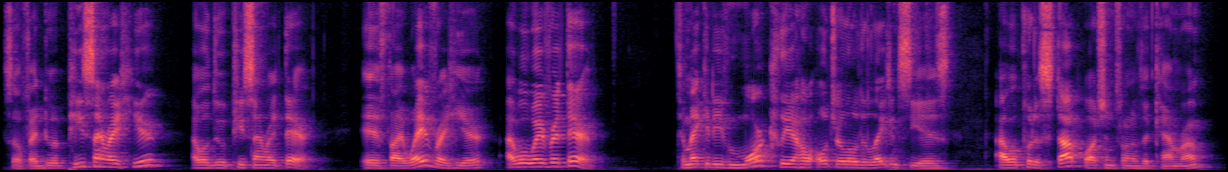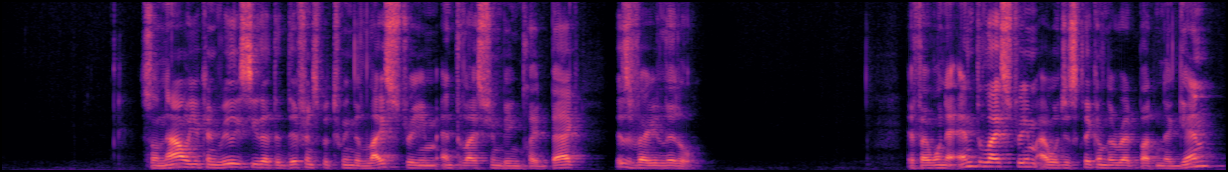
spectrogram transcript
So if I do a peace sign right here, I will do a peace sign right there. If I wave right here, I will wave right there. To make it even more clear how ultra low the latency is, I will put a stopwatch in front of the camera. So now you can really see that the difference between the live stream and the live stream being played back is very little. If I want to end the live stream, I will just click on the red button again.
